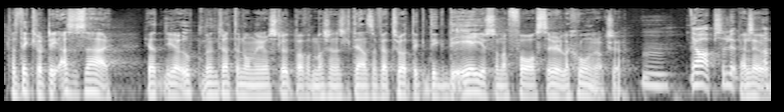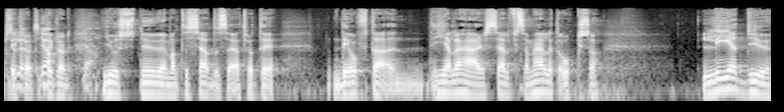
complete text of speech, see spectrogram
Fast det är klart, det, alltså så här. Jag, jag uppmuntrar inte någon att göra slut bara för att man känner sig lite ensam. För jag tror att det, det, det är ju sådana faser i relationer också. Ja, absolut. Eller hur? absolut. Det är klart, ja. det är klart Ja. just nu är man inte sedd och så. Jag tror att det, det är ofta, hela det här self-samhället också leder ju,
